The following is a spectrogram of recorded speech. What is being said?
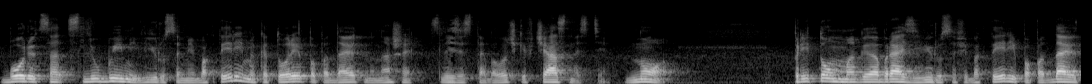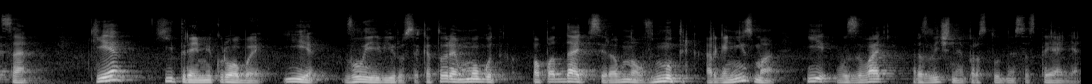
борются с любыми вирусами и бактериями, которые попадают на наши слизистые оболочки в частности. Но при том многообразии вирусов и бактерий попадаются те хитрые микробы и злые вирусы, которые могут попадать все равно внутрь организма и вызывать различные простудные состояния.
